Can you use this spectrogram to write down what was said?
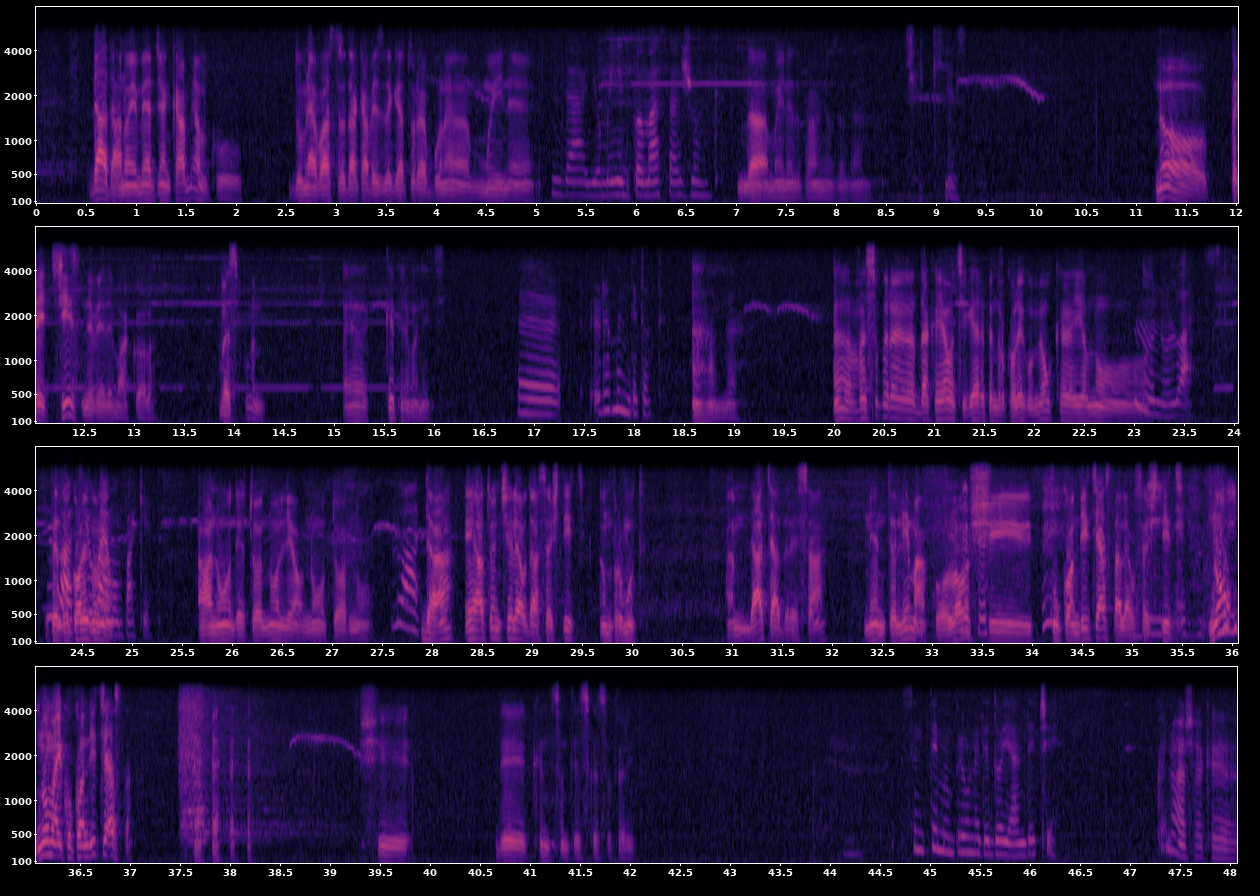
Da, da, noi mergem camel cu dumneavoastră, dacă aveți legătură bună, mâine... Da, eu mâine după masă ajung. Da, mâine după amiază, da. Ce chestie. Nu, precis ne vedem acolo. Vă spun. Uh, cât rămâneți? Uh, rămân de tot. Aha, da. Uh, vă supără dacă iau o țigară pentru colegul meu, că el nu... Nu, nu, luați. Pentru luați, colegul eu mai meu. am un pachet. A, nu, de tot nu-l iau, nu, tot nu. Luați. Da? E, atunci le iau, dar să știți, împrumut. Îmi dați adresa, ne întâlnim acolo și cu condiția asta le iau, să Bine. știți. Nu, numai cu condiția asta. și de când sunteți căsătorit? Suntem împreună de 2 ani, de ce? Păi nu, așa că...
